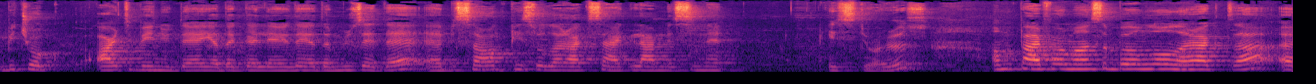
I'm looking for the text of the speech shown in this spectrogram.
birçok art venue'de ya da galeride ya da müzede e, bir sound piece olarak sergilenmesini istiyoruz. Ama performansa bağımlı olarak da e,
